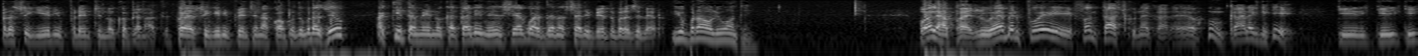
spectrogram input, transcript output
para seguir em frente no campeonato, para seguir em frente na Copa do Brasil, aqui também no Catarinense, aguardando a Série B do Brasileiro. E o Braulio ontem? Olha, rapaz, o Weber foi fantástico, né, cara? É um cara que, que, que, que,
